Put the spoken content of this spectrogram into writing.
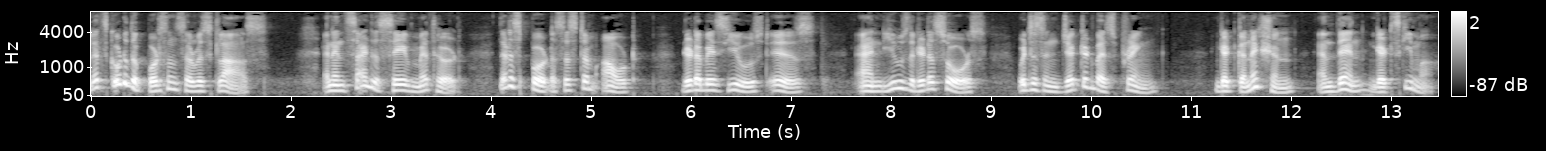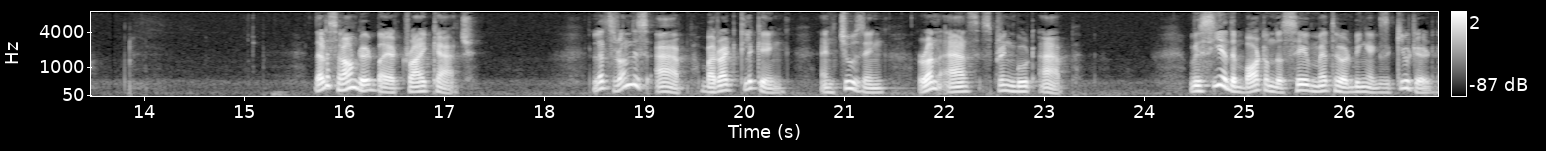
Let's go to the person service class and inside the save method let us put a system out database used is and use the data source which is injected by Spring, get connection and then get schema. That is surrounded by a try catch. Let's run this app by right clicking and choosing Run as Spring Boot app. We see at the bottom the save method being executed,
